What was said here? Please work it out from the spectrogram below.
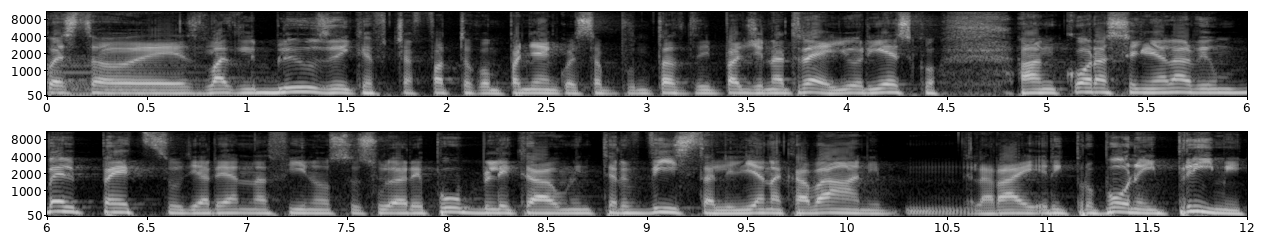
Questo è Slightly Bluesy che ci ha fatto compagnia in questa puntata di pagina 3. Io riesco ancora a segnalarvi un bel pezzo di Arianna Finos sulla Repubblica, un'intervista a Liliana Cavani, la RAI ripropone i primi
